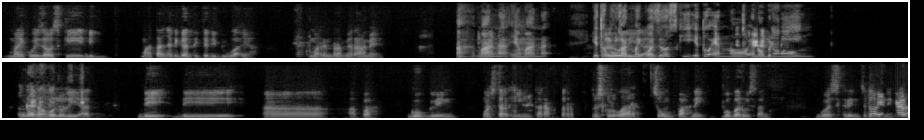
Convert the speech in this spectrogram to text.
Mike Wazowski di matanya diganti jadi dua ya? Kemarin rame-rame. ah mana yang mana itu Lu bukan Mike lihat. Wazowski itu Eno Itu Eno Eno. Bening Enggak, Kayak tapi lu lihat di di eh, apa googling Monster Inc karakter terus keluar, sumpah nih, gue barusan gue screenshot Itu ini nih, kali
